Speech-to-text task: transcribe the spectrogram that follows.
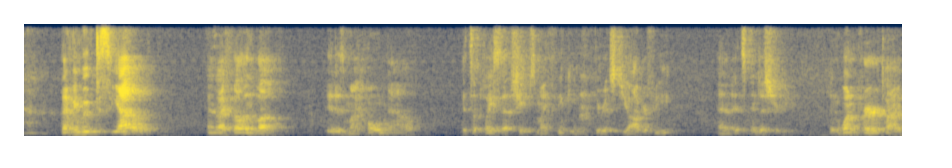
then we moved to Seattle, and I fell in love. It is my home now. It's a place that shapes my thinking through its geography and its industry. In one prayer time,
